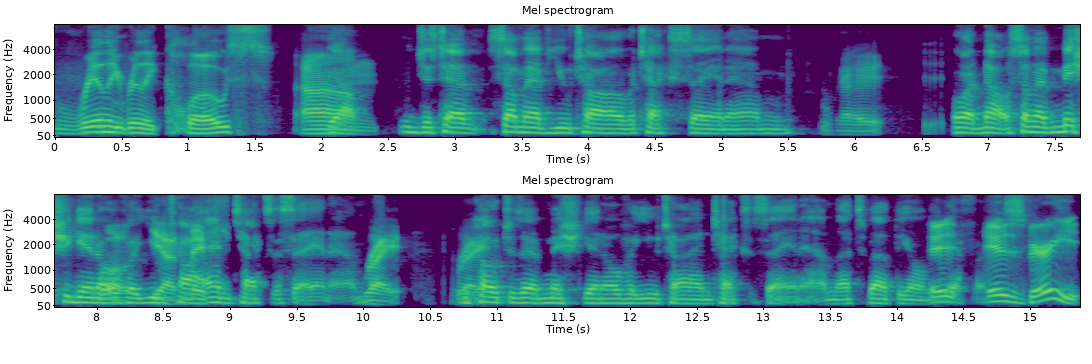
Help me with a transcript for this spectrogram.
really really close um You just have some have Utah over Texas A&M, right or no, some have Michigan Well, over yeah, Utah Mich- and Texas A&M. right The right coaches have Michigan over Utah and Texas A&M. That's about the only it, difference. it was very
